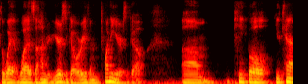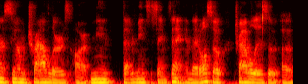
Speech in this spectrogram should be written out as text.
the way it was 100 years ago or even 20 years ago. Um, people you can't assume travelers are mean that it means the same thing and that also travel is a, a,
